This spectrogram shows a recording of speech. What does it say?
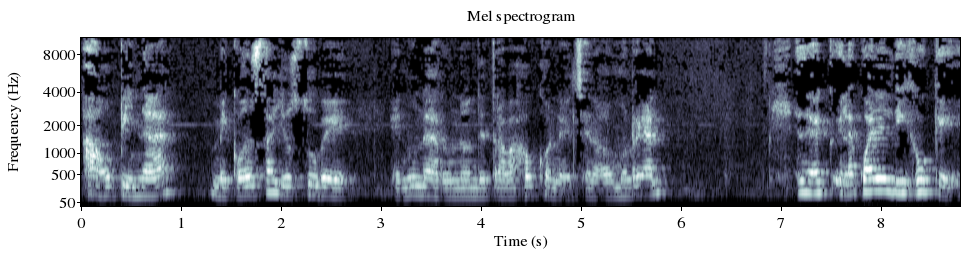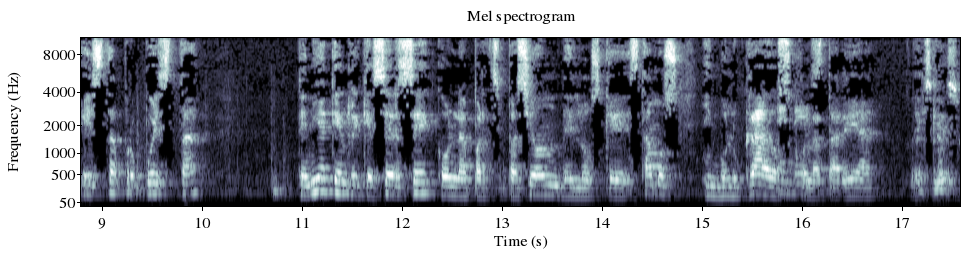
a opinar. Me consta, yo estuve en una reunión de trabajo con el senador Monreal, en la, cual él dijo que esta propuesta tenía que enriquecerse con la participación de los que estamos involucrados En con la esto. tarea del Así campo. es.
